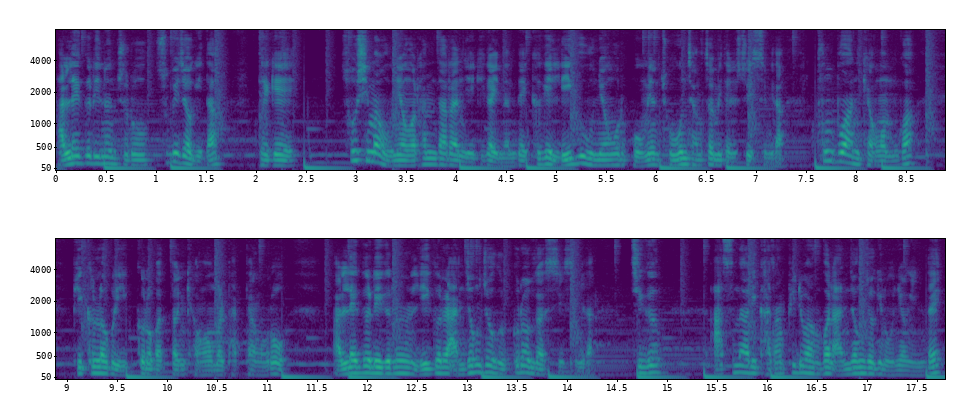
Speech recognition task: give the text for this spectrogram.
알레그리는 주로 수비적이다. 되게 소심한 운영을 한다라는 얘기가 있는데 그게 리그 운영으로 보면 좋은 장점이 될 수 있습니다. 풍부한 경험과 B클럽을 이끌어봤던 경험을 바탕으로 알레그리는 리그를 안정적으로 끌어갈 수 있습니다. 지금 아스날이 가장 필요한 건 안정적인 운영인데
